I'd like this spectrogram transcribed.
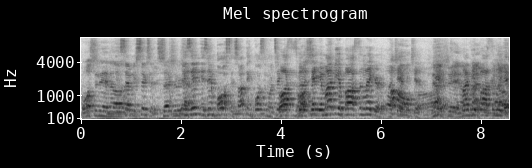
Boston and In uh, 76ers. Sixers? It's in, it's in Boston, so I think Boston gonna take Boston's it. gonna take. It might be a Boston Laker uh, Uh-oh. championship. Yeah. It might be a Boston Laker. It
